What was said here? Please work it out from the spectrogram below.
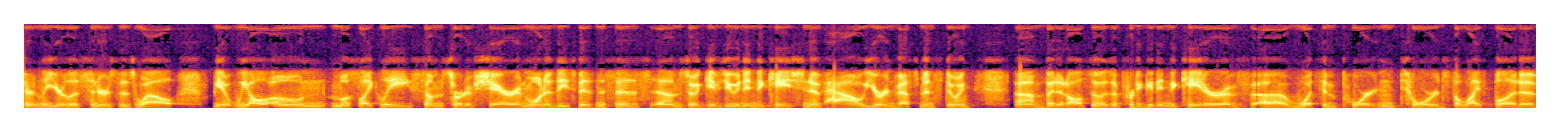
certainly your listeners as well, you know, we all own most likely some sort of share in one of these businesses, um, so it gives you an indication of how your investment's doing. Um, but it also is a pretty good indicator of uh, what's important towards the lifeblood of,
